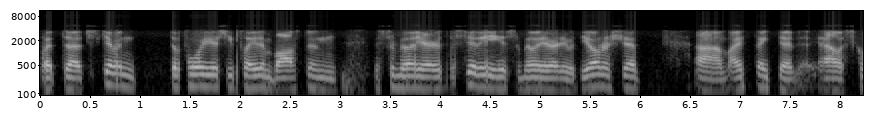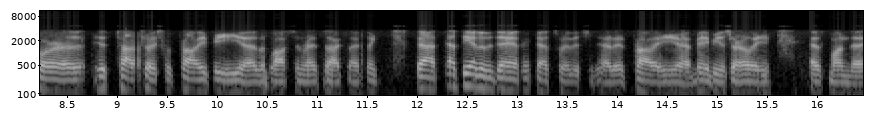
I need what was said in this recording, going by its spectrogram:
But uh, just given the four years he played in Boston, his familiarity with the city, his familiarity with the ownership, um, I think that Alex Cora, his top choice would probably be uh, the Boston Red Sox. I think that at the end of the day, I think that's where this is headed. Probably uh, maybe as early as Monday.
